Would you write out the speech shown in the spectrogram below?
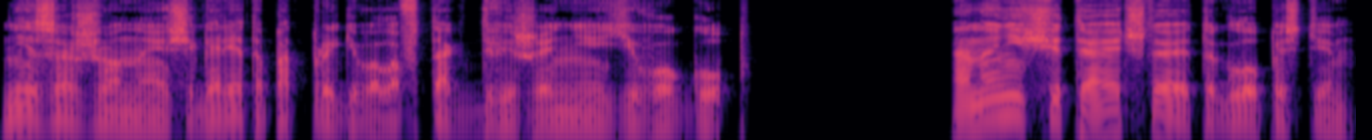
Незажженная сигарета подпрыгивала в такт движения его губ. «Она не считает, что это глупости.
